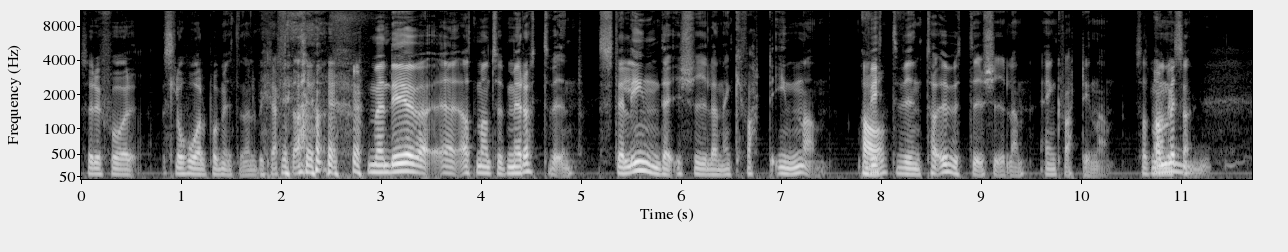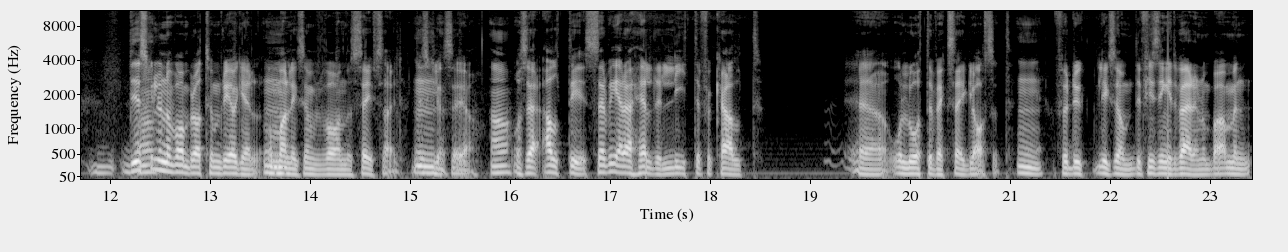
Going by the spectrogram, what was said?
Så du får slå hål på myten eller bekräfta. Men det är eh, att man typ med rött vin, ställ in det i kylen en kvart innan. Ja. Vitt vin, ta ut i kylen en kvart innan. Så att Ja, man men liksom, det skulle nog vara en bra tumregel om Mm. man liksom vill vara on the safe side. Det Mm. skulle jag säga. ja. Och så här, alltid, servera hellre lite för kallt eh, och låt det växa i glaset. Mm. För du, liksom, det finns inget värre än att bara, men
